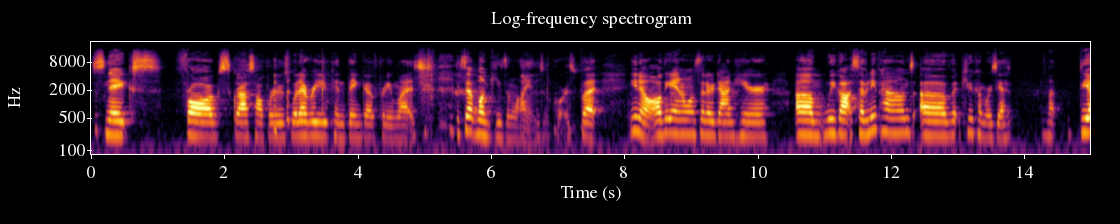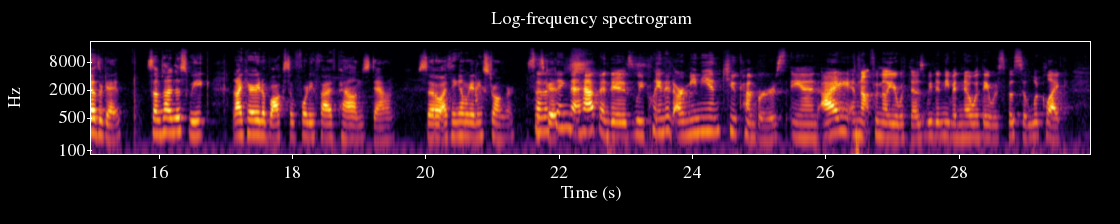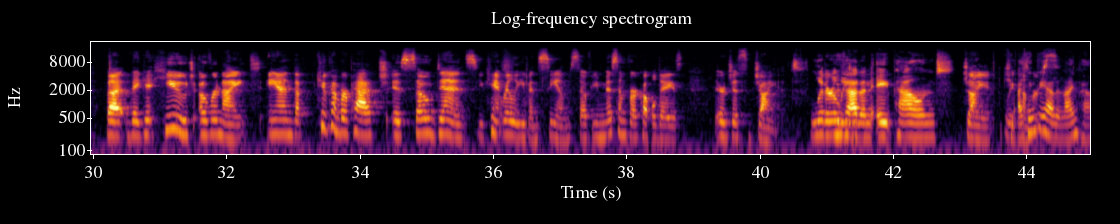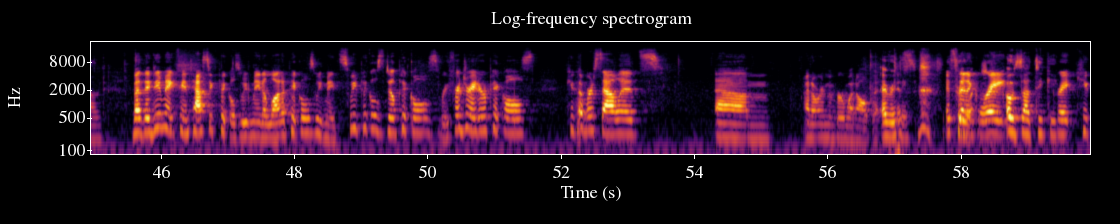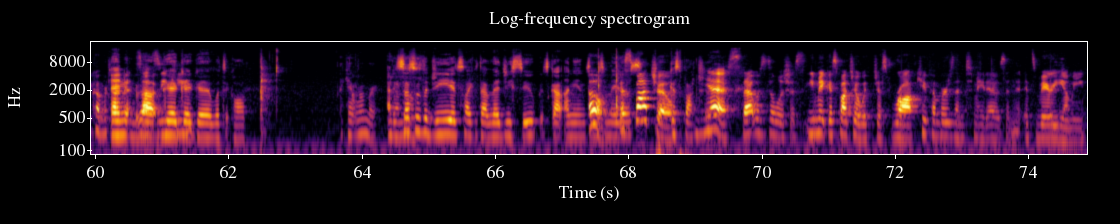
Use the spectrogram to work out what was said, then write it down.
Snakes, frogs, grasshoppers, whatever you can think of, pretty much. Except monkeys and lions, of course. But, you know, all the animals that are down here. Um, we got 70 pounds of cucumbers yes, not, the other day, sometime this week. And I carried a box of 45 pounds down. So I think I'm getting stronger. So That's the good. thing that happened is we planted Armenian cucumbers, and I am not familiar with those. We didn't even know what they were supposed to look like, but they get huge overnight, and the cucumber patch is so dense you can't really even see them. So if you miss them for a couple days, they're just giant, literally We've had an eight pound. giant we- cucumbers. I think we had a nine pound. But they do make fantastic pickles. We've made a lot of pickles. We've made sweet pickles, dill pickles, refrigerator pickles, cucumber salads. Um, I don't remember what all, but Everything. It's, it's been a much. great, Oh, tzatziki. great cucumber And and, uh, tzatziki. good, good, good. What's it called? I can't remember. I don't it starts with a G. It's like that veggie soup. It's got onions Oh, and tomatoes. gazpacho. Gazpacho. Yes, that was delicious. You make gazpacho with just raw cucumbers and tomatoes, and it's very yummy.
